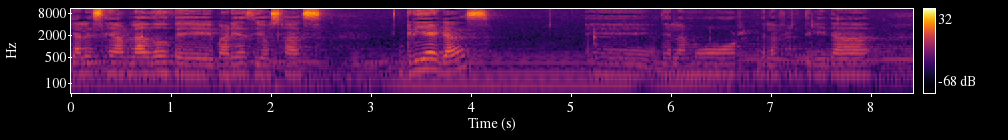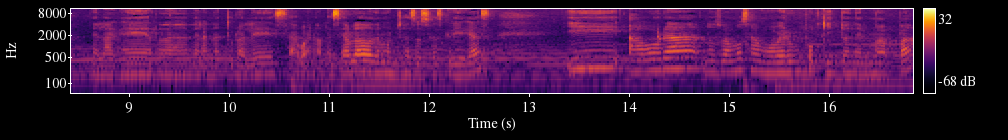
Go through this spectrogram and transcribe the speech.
Ya les he hablado de varias diosas griegas, eh, del amor, de la fertilidad, de la guerra, de la naturaleza. Bueno, les he hablado de muchas diosas griegas y ahora nos vamos a mover un poquito en el mapa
